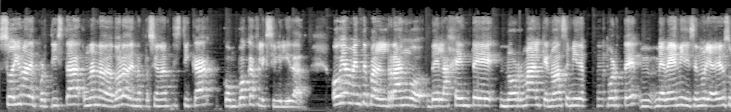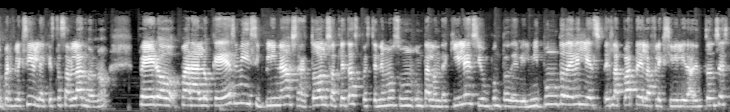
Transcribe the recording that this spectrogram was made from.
soy una deportista, una nadadora de natación artística con poca flexibilidad. Obviamente para el rango de la gente normal que no hace mi deporte, me ven y dicen, Nuria, eres súper flexible, ¿qué estás hablando, no? Pero para lo que es mi disciplina, o sea, todos los atletas pues tenemos un, talón de Aquiles y un punto débil. Mi punto débil es, es la parte de la flexibilidad. Entonces,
